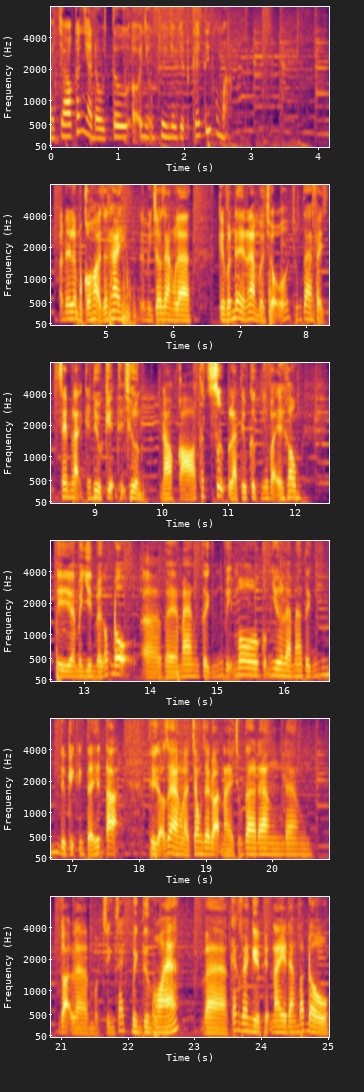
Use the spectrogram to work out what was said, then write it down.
uh, cho các nhà đầu tư ở những phiên giao dịch kế tiếp không ạ? Ở đây là một câu hỏi rất hay. Mình cho rằng là cái vấn đề nó nằm ở chỗ chúng ta phải xem lại cái điều kiện thị trường nó có thật sự là tiêu cực như vậy hay không thì à, mình nhìn về góc độ uh, về mang tính vĩ mô cũng như là mang tính điều kiện kinh tế hiện tại thì rõ ràng là trong giai đoạn này chúng ta đang đang gọi là một chính sách bình thường hóa và các doanh nghiệp hiện nay đang bắt đầu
